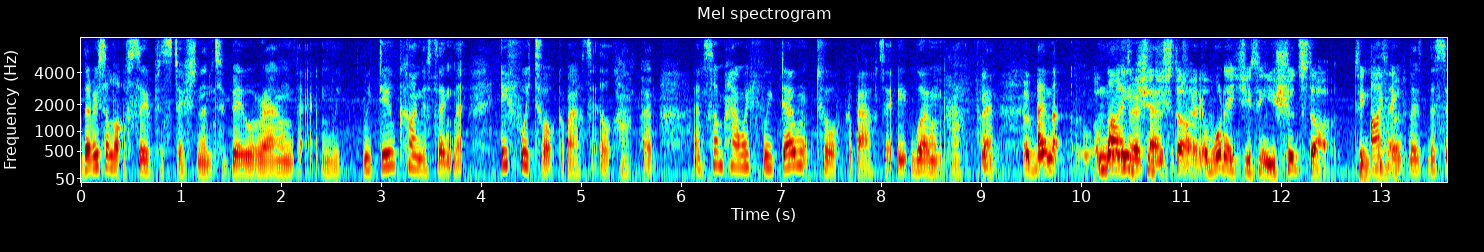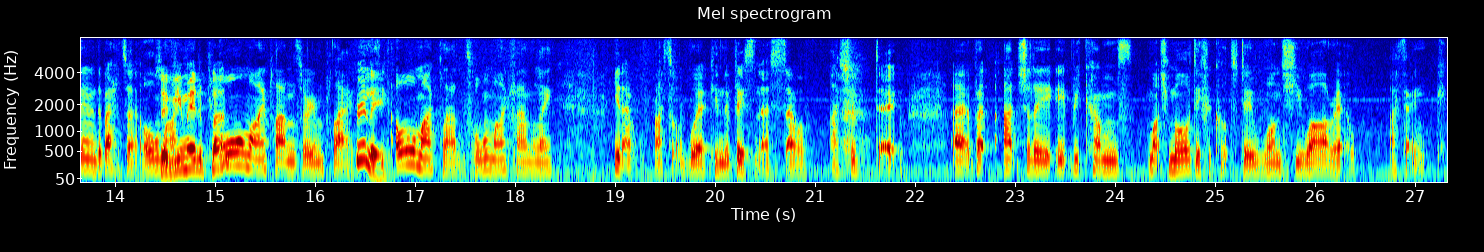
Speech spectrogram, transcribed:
there is a lot of superstition and taboo around it. And we, we do kind of think that if we talk about it, it'll happen. And somehow, if we don't talk about it, it won't happen. At uh, what, and at what neither age of should you those start? At what age do you think you should start thinking I about think the, the sooner the better. All So have my, you made a plan? All my plans are in place. Really? All my plans, all my family. You know, I sort of work in the business, so I should do. Uh, but actually, it becomes much more difficult to do once you are ill, I think,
